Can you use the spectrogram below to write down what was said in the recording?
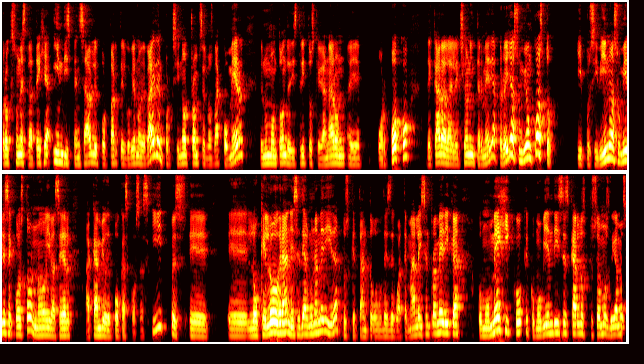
Creo que es una estrategia indispensable por parte del gobierno de Biden, porque si no, Trump se los va a comer en un montón de distritos que ganaron eh, por poco de cara a la elección intermedia, pero ella asumió un costo y pues si vino a asumir ese costo no iba a ser a cambio de pocas cosas. Y pues eh, lo que logran es de alguna medida, pues que tanto desde Guatemala y Centroamérica como México, que como bien dices, Carlos, pues somos, digamos,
